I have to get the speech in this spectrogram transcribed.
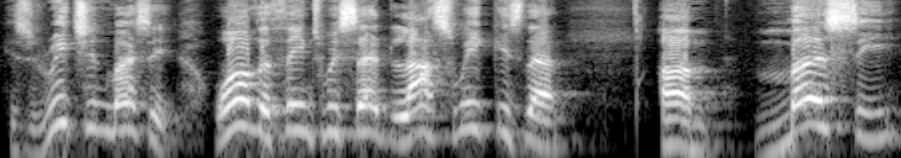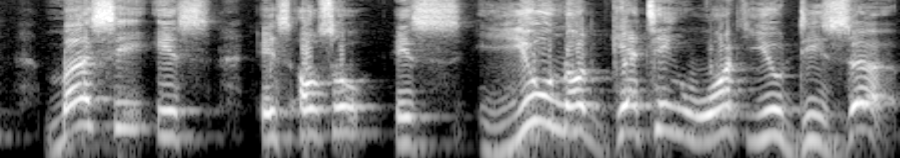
He's rich in mercy. One of the things we said last week is that um, mercy, mercy is is also is you not getting what you deserve.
